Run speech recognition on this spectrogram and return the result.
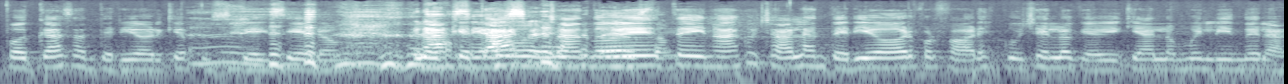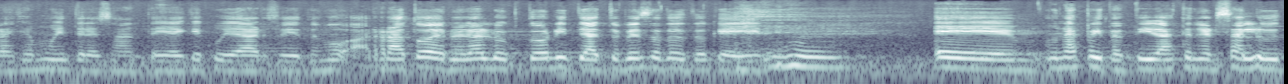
podcast anterior que, pues, que hicieron. Los que están escuchando este y no han escuchado el anterior, por favor escuchen lo que vi que habló muy lindo y la verdad es que es muy interesante y hay que cuidarse. Yo tengo rato de no ir al doctor y ya estoy pensando que tengo que ir. Eh, una expectativa es tener salud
